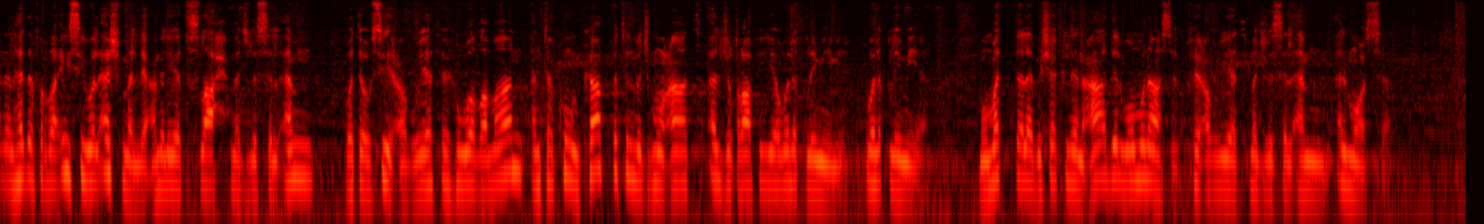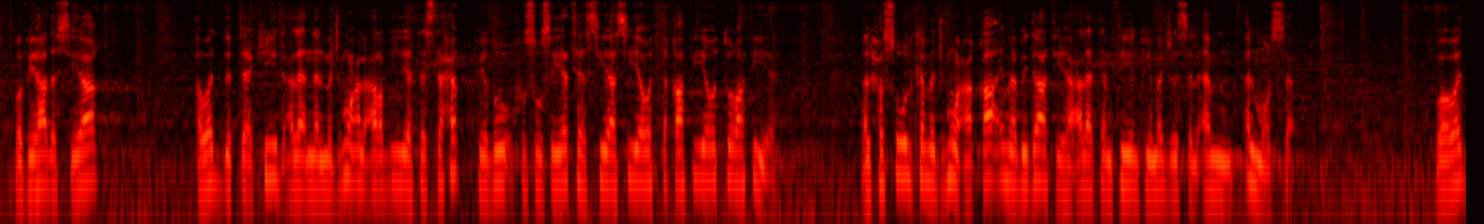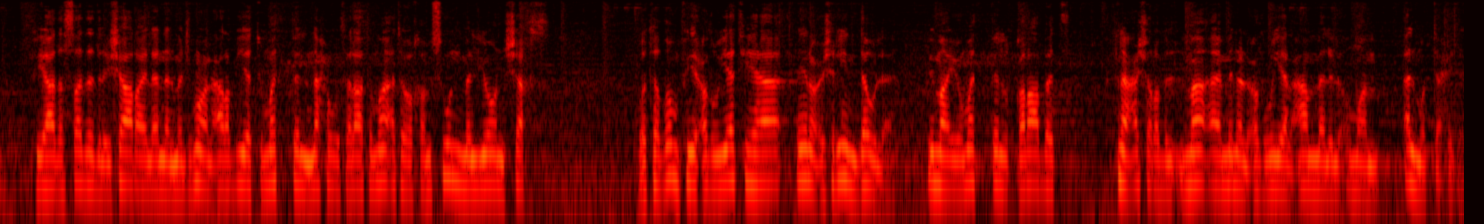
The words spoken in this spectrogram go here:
أن الهدف الرئيسي والأشمل لعملية إصلاح مجلس الأمن وتوسيع عضويته هو ضمان أن تكون كافة المجموعات الجغرافية والإقليمية, والإقليمية ممثلة بشكل عادل ومناسب في عضوية مجلس الأمن الموسع. وفي هذا السياق أود التأكيد على أن المجموعة العربية تستحق في ضوء خصوصيتها السياسية والثقافية والتراثية. الحصول كمجموعة قائمة بذاتها على تمثيل في مجلس الأمن الموسع. وأود في هذا الصدد الإشارة إلى أن المجموعة العربية تمثل نحو 350 مليون شخص وتضم في عضويتها 22 دولة بما يمثل قرابة 12% من العضوية العامة للأمم المتحدة.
